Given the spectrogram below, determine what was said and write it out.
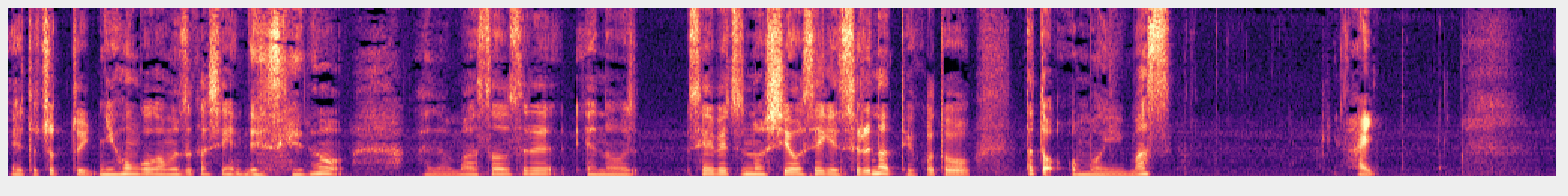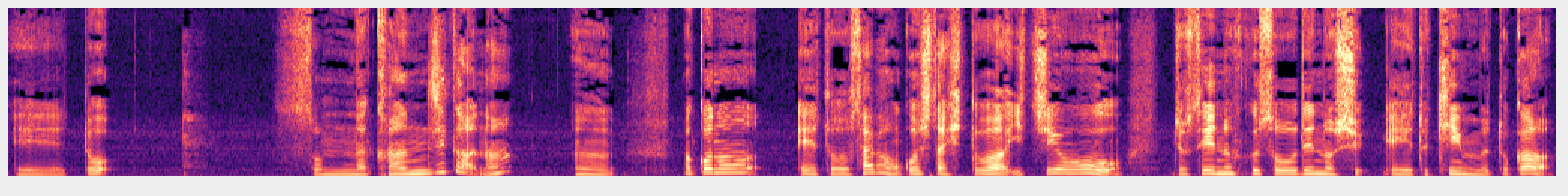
えっ、ー、と、ちょっと日本語が難しいんですけど、あの、まあ、そうする、あの、性別の使用制限するなっていうことだと思います。はい。えっ、ー、と、そんな感じかな？うん。まあ、この、えっ、ー、と、裁判を起こした人は一応、女性の服装でのし、えっ、ー、と、勤務とか、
